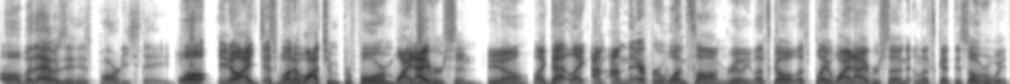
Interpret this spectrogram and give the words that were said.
Oh, but that was in his party stage. Well, you know, I just want to watch him perform White Iverson, you know? Like that like I'm I'm there for one song, really. Let's go. Let's play White Iverson and let's get this over with.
